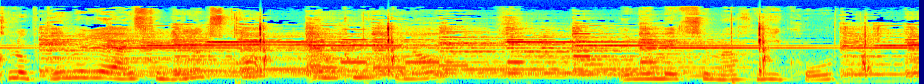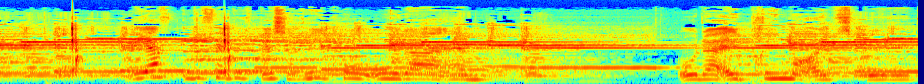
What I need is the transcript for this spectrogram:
Club gehen würdet. Er den Deluxe Club, ähm, Club, genau. Wir nehmen jetzt hier mal Rico. Wer gefällt euch besser, Rico oder, ähm, oder El Primo als Bild?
